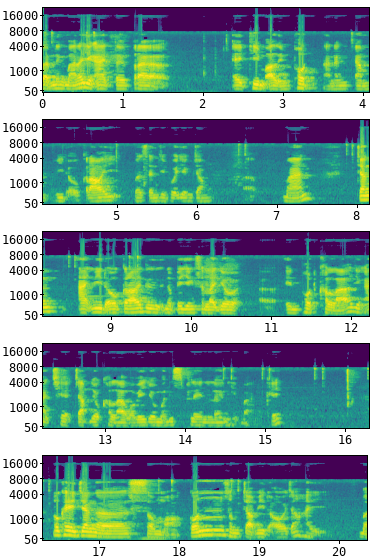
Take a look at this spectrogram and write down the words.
បែបនេះបានហើយយើងអាចទៅប្រើ HTML input អានឹងចាំវីដេអូក្រោយបើសិនជាពួកយើងចង់បានអញ្ចឹងអាចវីដេអូក្រោយគឺនៅពេលយើង select យក input color យើងអាចចាប់យក color របស់វាយកមក display នៅលើនេះបានអូខេអូខេអញ្ចឹងសូមអរគុណសូមចប់វីដេអូចុះហើយបើ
